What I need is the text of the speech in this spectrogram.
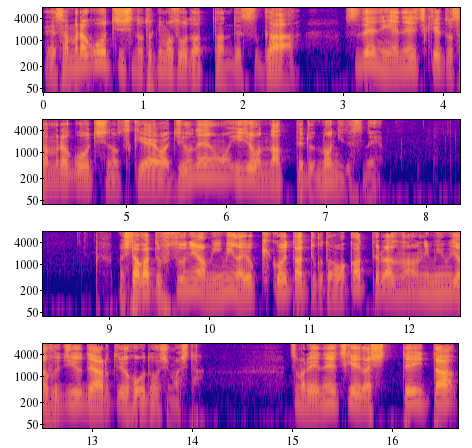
えー、サムラゴーチ氏の時もそうだったんですが、すでに NHK とサムラゴーチ氏の付き合いは10年以上になってるのにですね、したがって普通には耳がよく聞こえたってことが分かってるはずなのに耳が不自由であるという報道をしました。つまり NHK が知っていた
